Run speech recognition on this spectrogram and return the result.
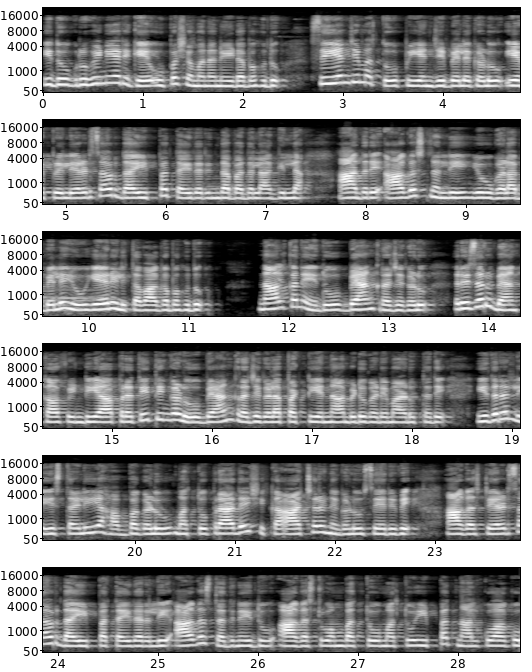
ಇದು ಗೃಹಿಣಿಯರಿಗೆ ಉಪಶಮನ ನೀಡಬಹುದು. ಸಿಎನ್ಜಿ ಮತ್ತು ಪಿಎನ್ಜಿ ಬೆಲೆಗಳು ಏಪ್ರಿಲ್ ಎರಡು ಸಾವಿರದ ಇಪ್ಪತ್ತೈದರಿಂದ ಬದಲಾಗಿಲ್ಲ. ಆದರೆ ಆಗಸ್ಟ್ನಲ್ಲಿ ಇವುಗಳ ಬೆಲೆಯು ಏರಿಳಿತವಾಗಬಹುದು. ನಾಲ್ಕನೆಯದು ಬ್ಯಾಂಕ್ ರಜೆಗಳು. ರಿಸರ್ವ್ ಬ್ಯಾಂಕ್ ಆಫ್ ಇಂಡಿಯಾ ಪ್ರತಿ ತಿಂಗಳು ಬ್ಯಾಂಕ್ ರಜೆಗಳ ಪಟ್ಟಿಯನ್ನು ಬಿಡುಗಡೆ ಮಾಡುತ್ತದೆ. ಇದರಲ್ಲಿ ಸ್ಥಳೀಯ ಹಬ್ಬಗಳು ಮತ್ತು ಪ್ರಾದೇಶಿಕ ಆಚರಣೆಗಳು ಸೇರಿವೆ. ಆಗಸ್ಟ್ ಎರಡು ಸಾವಿರದ ಇಪ್ಪತ್ತೈದರಲ್ಲಿ ಆಗಸ್ಟ್ ಹದಿನೈದು, ಆಗಸ್ಟ್ ಒಂಬತ್ತು ಮತ್ತು ಇಪ್ಪತ್ನಾಲ್ಕು ಹಾಗೂ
